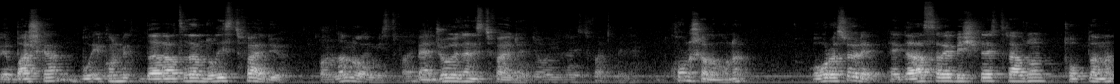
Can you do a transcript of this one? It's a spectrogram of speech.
Ve başkan bu ekonomik daraltıdan dolayı istifa ediyor. Ondan dolayı mı istifa etti? Bence o yüzden istifa ediyor. Bence o yüzden istifa etmedi. Konuşalım onu. Orası öyle. E, Galatasaray, Beşiktaş, Trabzon toplamı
